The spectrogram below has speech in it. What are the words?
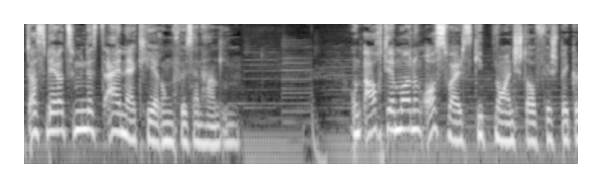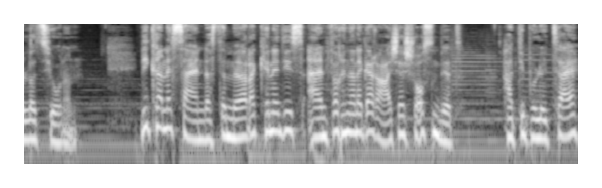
Das wäre zumindest eine Erklärung für sein Handeln. Und auch die Ermordung Oswalds gibt neuen Stoff für Spekulationen. Wie kann es sein, dass der Mörder Kennedys einfach in einer Garage erschossen wird? Hat die Polizei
